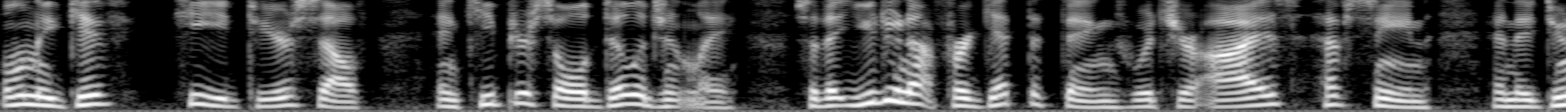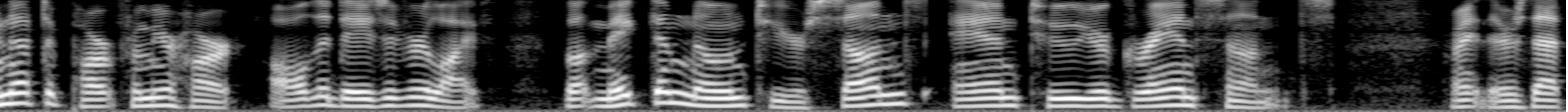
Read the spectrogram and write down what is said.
Only give heed to yourself and keep your soul diligently, so that you do not forget the things which your eyes have seen, and they do not depart from your heart all the days of your life, but make them known to your sons and to your grandsons. Right? There's that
